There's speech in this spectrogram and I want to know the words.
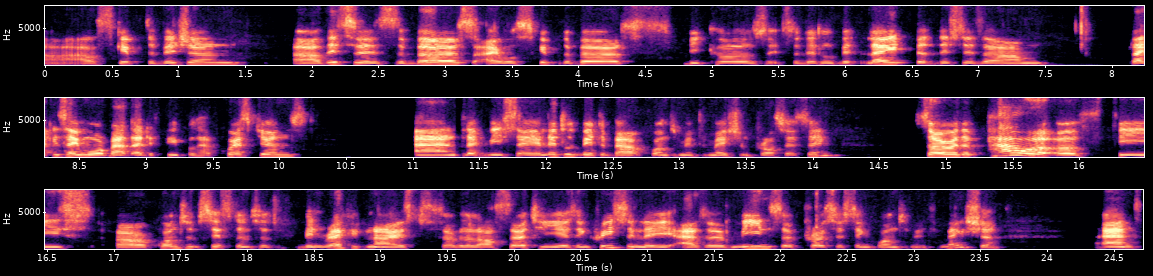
Uh, I'll skip the vision. Uh, this is the birds. I will skip the birds because it's a little bit late, but this is, um, I can say more about that if people have questions. And let me say a little bit about quantum information processing. So the power of these uh, quantum systems has been recognized over the last 30 years increasingly as a means of processing quantum information. And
